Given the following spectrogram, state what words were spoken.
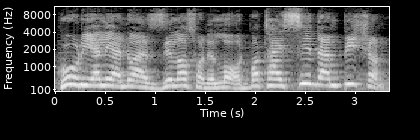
who really I know are zealous for the Lord, but I see the ambition.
